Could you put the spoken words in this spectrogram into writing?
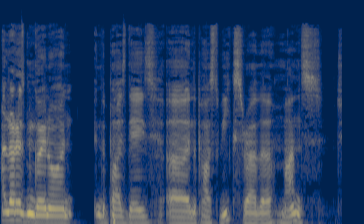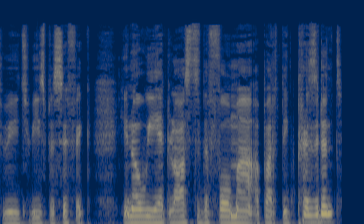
a lot has been going on in the past days, uh, in the past weeks, rather, months, to be, to be specific. You know, we had lost the former apartheid president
